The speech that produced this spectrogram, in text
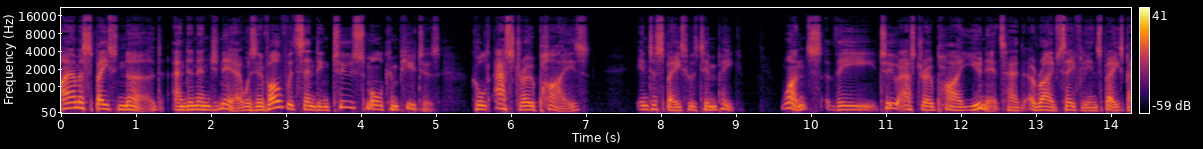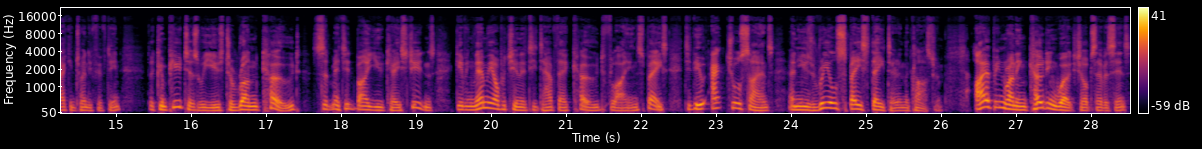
I am a space nerd and an engineer, was involved with sending two small computers called Astro Pis into space with Tim Peake. Once the two Astro Pi units had arrived safely in space back in 2015, the computers were used to run code submitted by UK students, giving them the opportunity to have their code fly in space, to do actual science and use real space data in the classroom. I have been running coding workshops ever since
